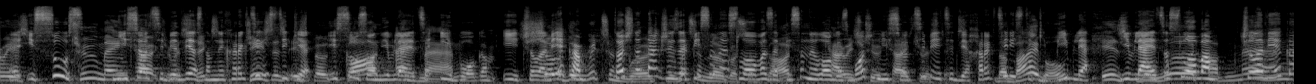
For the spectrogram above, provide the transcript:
э, Иисус несет в себе две основные характеристики. Иисус, Он является и Богом, и человеком. Точно так же и записанное Слово, записанный Логос Божий несет в себе эти две характеристики. Библия является Словом человека,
